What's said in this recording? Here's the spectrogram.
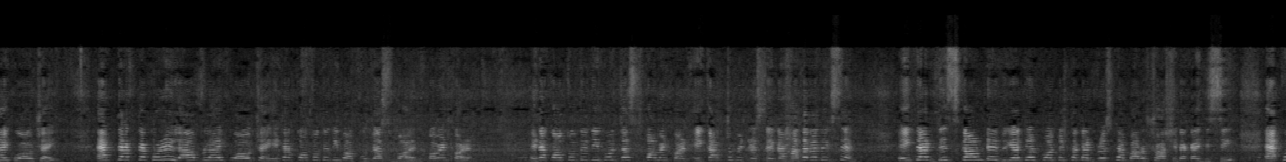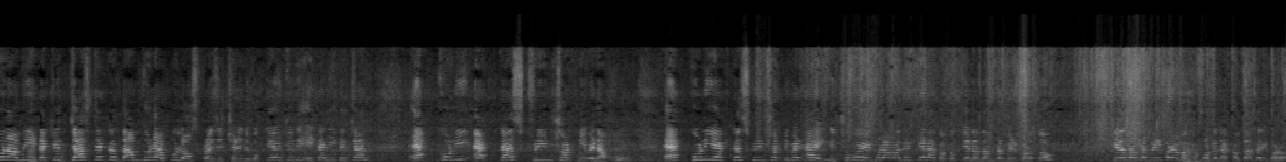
লাইক ওয়াও চাই। একটা একটা করে লাভ লাইক ওয়াও চাই। এটা কততে দিব আপু? জাস্ট বলেন কমেন্ট করেন। এটা কততে দিব? জাস্ট কমেন্ট করেন। এই কাস্টমার ড্রেসটা এটা হাতাটা দেখছেন? এইটার ডিসকাউন্টে দুই হাজার পঞ্চাশ টাকার ড্রেসটা বারোশো আশি টাকায় দিছি। এখন আমি এটাকে জাস্ট একটা দাম ধরে আপু লস প্রাইসে ছেড়ে দেবো। কেউ যদি এটা নিতে চান, এক্ষুনি একটা স্ক্রিনশট নেবেন আপু। এক্ষুনি একটা স্ক্রিনশট নেবেন। এই সময় এগুলো আমাদের কেনা কত? কেনা দামটা বের করো তো। কেনা দামটা বের করে আমাকে ফোনে দেখাও, তাড়াতাড়ি করো।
